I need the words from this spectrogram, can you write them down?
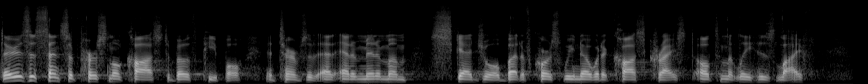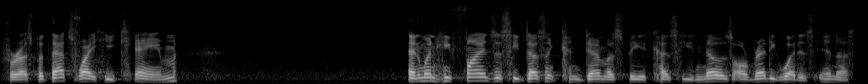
There is a sense of personal cost to both people in terms of, at, at a minimum, schedule. But of course, we know what it cost Christ, ultimately, his life for us. But that's why he came. And when he finds us, he doesn't condemn us because he knows already what is in us.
